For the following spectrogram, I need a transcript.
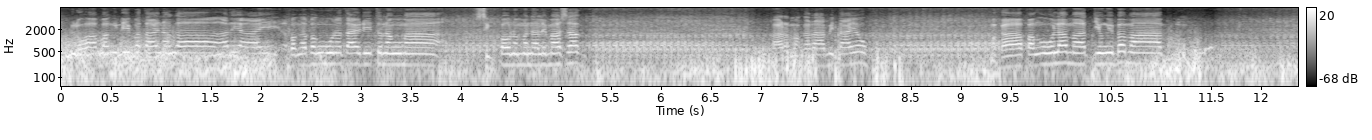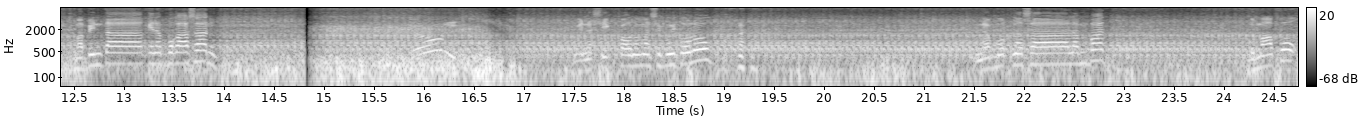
Pero habang hindi pa tayo nag-area ay abang-abang muna tayo dito ng masigpaw naman na limasag. Para makarami tayo. Makapangulam at yung iba ma mabinta kinabukasan. Yun. May nasigpaw naman si Boy Tulog. Inabot na sa lambat. Dumapo.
